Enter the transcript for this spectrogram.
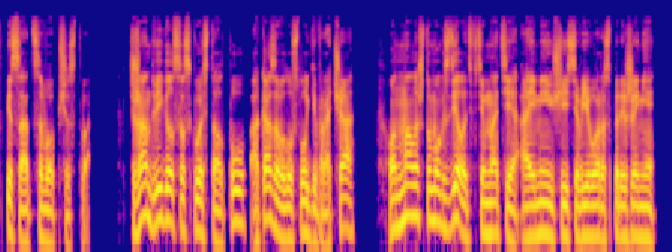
вписаться в общество. Чжан двигался сквозь толпу, оказывал услуги врача. Он мало что мог сделать в темноте, а имеющиеся в его распоряжении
